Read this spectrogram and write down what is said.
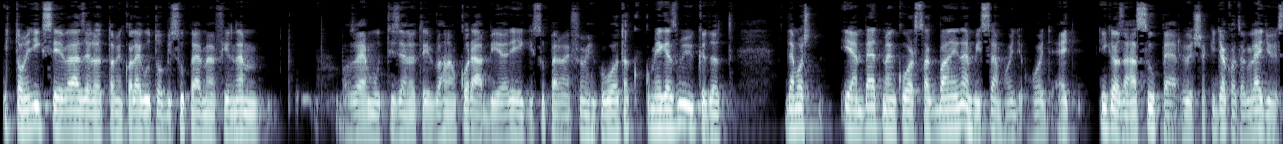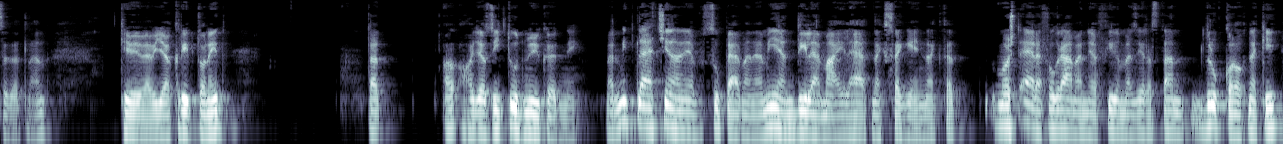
mit tudom, x évvel ezelőtt, amikor a legutóbbi Superman film nem az elmúlt 15 évben, hanem korábbi a régi Superman filmek voltak, akkor még ez működött. De most ilyen Batman korszakban én nem hiszem, hogy, hogy egy igazán szuperhős, aki gyakorlatilag legyőzhetetlen, kivéve ugye a kriptonit, tehát hogy az így tud működni. Mert mit lehet csinálni a superman milyen dilemmái lehetnek szegénynek. Tehát most erre fog rámenni a film, ezért aztán drukkolok neki,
